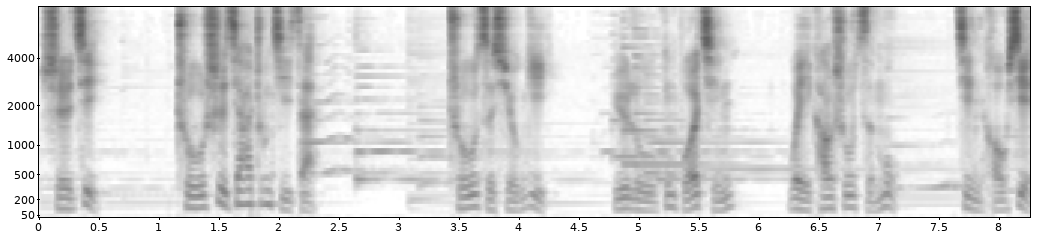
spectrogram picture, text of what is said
史记·楚世家》中记载，楚子熊毅与鲁公伯禽、魏康叔子木、晋侯谢、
